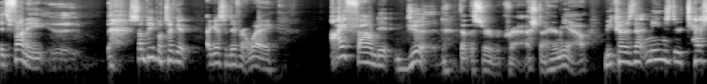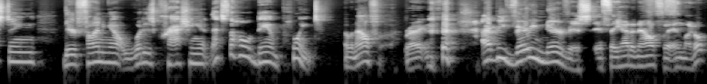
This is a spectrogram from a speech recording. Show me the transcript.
it's funny. uh, Some people took it, I guess, a different way. I found it good that the server crashed. Now, hear me out, because that means they're testing, they're finding out what is crashing it. That's the whole damn point of an alpha, right? I'd be very nervous if they had an alpha and like, oh,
